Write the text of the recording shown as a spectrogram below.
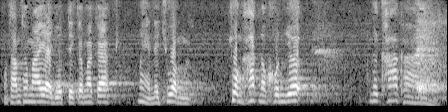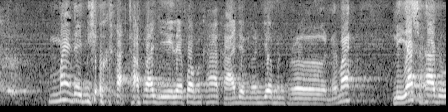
ต้องทำทำไมอะอยู่ติดกันมากะไม่เห็นในช่วงช่วงฮัจเนาะคนเยอะเลยค้าขาย ไม่ได้มีโอกาสทำวายีเลยเพราะมันค้าขายเดี๋ยวเงินเยอะมันเพลินเห็นไหมหลียัชาดู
